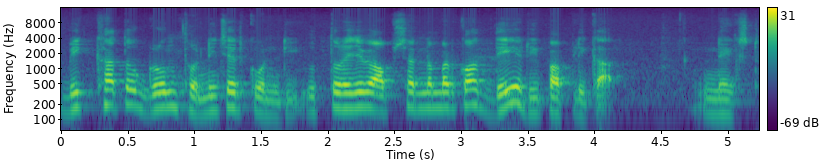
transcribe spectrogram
বিখ্যাত গ্রন্থ নিচের কোনটি? উত্তরে যাবে অপশান নাম্বার ক দে রিপাবলিকা। নেক্সট।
